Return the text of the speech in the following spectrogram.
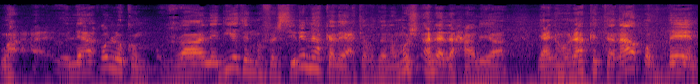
ولا أقول لكم غالبية المفسرين هكذا يعتقدون مش أنا لحالي يعني هناك تناقض بين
